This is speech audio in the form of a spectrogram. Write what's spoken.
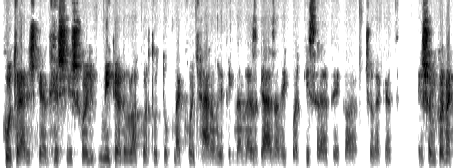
kulturális kérdés is, hogy mi például akkor tudtuk meg, hogy három hétig nem lesz gáz, amikor kiszerelték a csöveket. És amikor meg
